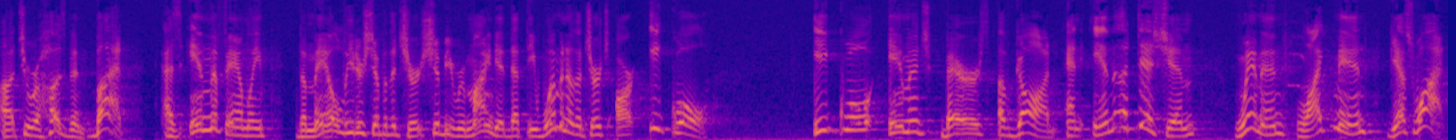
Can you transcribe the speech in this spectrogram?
uh, to her husband. But, as in the family, the male leadership of the church should be reminded that the women of the church are equal, equal image bearers of God. And in addition, women, like men, guess what?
